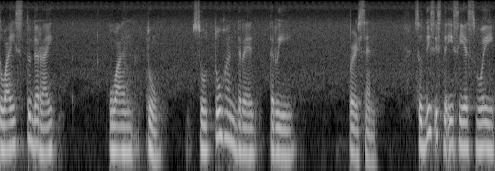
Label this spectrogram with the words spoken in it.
twice to the right. 1, 2. So, 203%. So, this is the easiest way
